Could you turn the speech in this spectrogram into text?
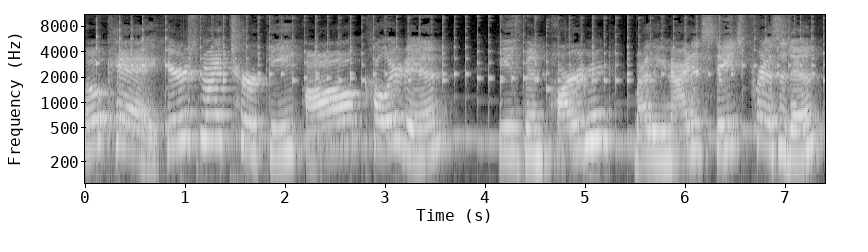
Okay, here's my turkey all colored in. He's been pardoned by the United States President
